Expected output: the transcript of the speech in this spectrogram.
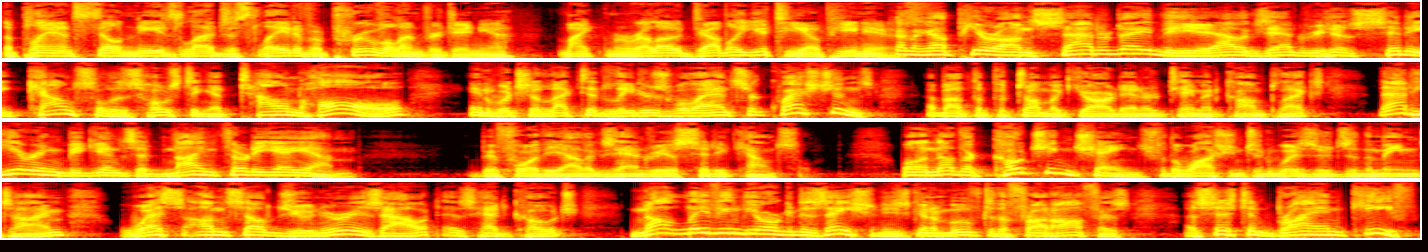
The plan still needs legislative approval in Virginia. Mike Murillo, WTOP News. Coming up here on Saturday, the Alexandria City Council is hosting a town hall in which elected leaders will answer questions about the Potomac Yard Entertainment Complex. That hearing begins at 9:30 a.m. before the Alexandria City Council. Well, another coaching change for the Washington Wizards in the meantime. Wes Unseld Jr. is out as head coach, not leaving the organization. He's going to move to the front office. Assistant Brian Keefe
